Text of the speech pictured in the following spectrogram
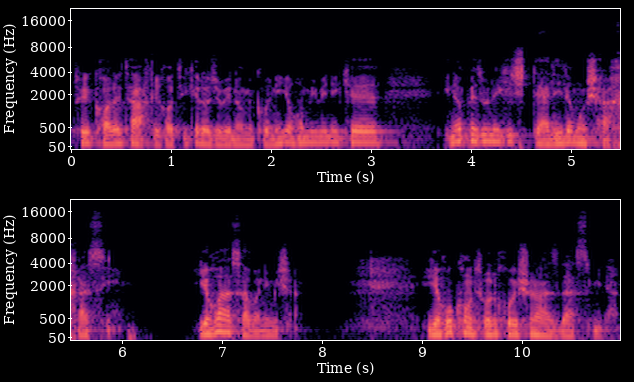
توی کار تحقیقاتی که راجع به اینا می‌کنی یهو می‌بینی که اینا بدون هیچ دلیل مشخصی یهو عصبانی میشن. یهو کنترل خودشون رو از دست میدن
